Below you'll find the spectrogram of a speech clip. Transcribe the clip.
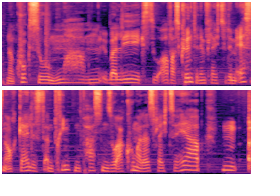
Und dann guckst du, hm, überlegst du, ah, was könnte denn vielleicht zu dem Essen auch Geiles an Trinken passen? So, ah, guck mal, das ist vielleicht zu herb. Hm, äh,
